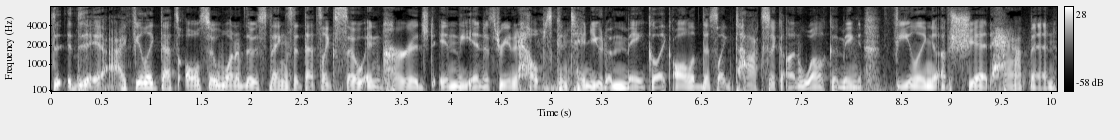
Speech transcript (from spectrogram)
th- th- I feel like that's also one of those things that that's like so encouraged in the industry and it helps continue to make like all of this like toxic, unwelcoming feeling of shit happen.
